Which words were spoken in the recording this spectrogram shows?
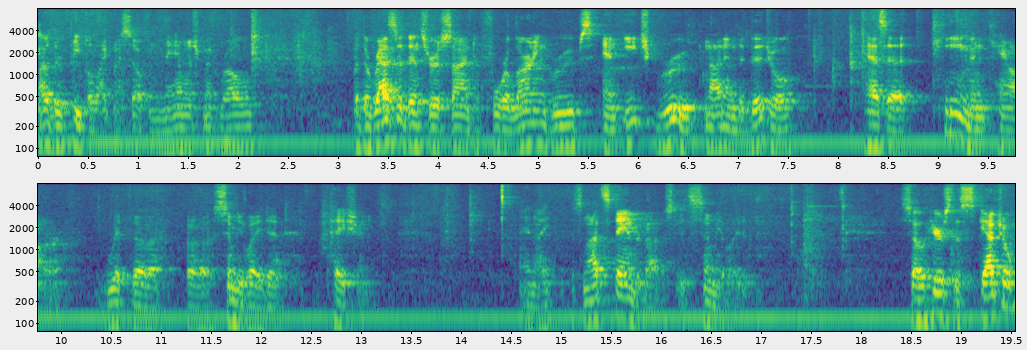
other people like myself in management roles. But the residents are assigned to four learning groups, and each group, not individual, has a team encounter with a, a uh, simulated patient. And I, it's not standardized, it's simulated. So here's the schedule.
